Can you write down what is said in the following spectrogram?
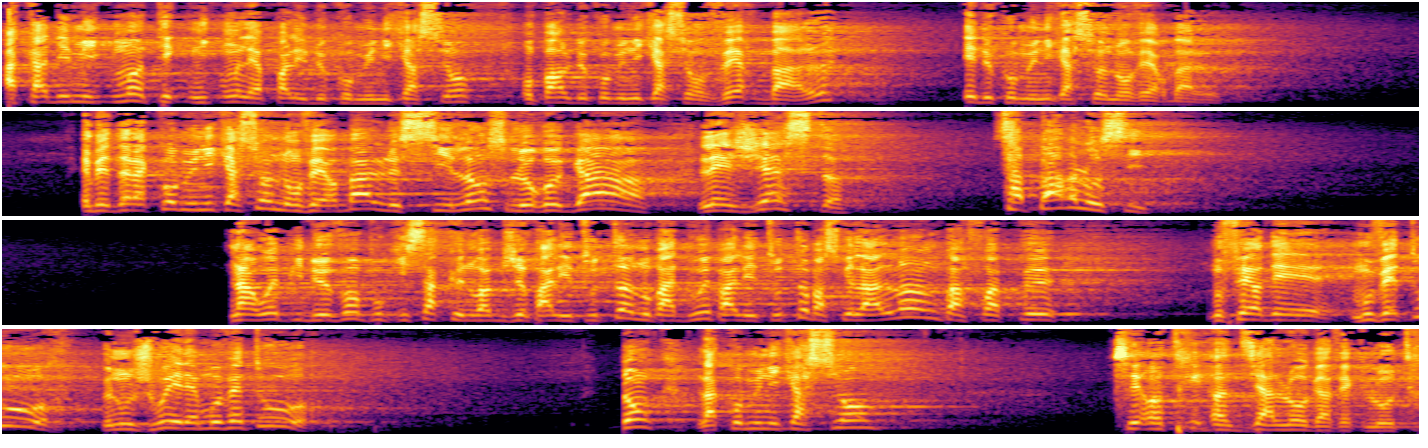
Académiquement, techniquement, il a parlé de communication. On parle de communication verbale et de communication non verbale. Eh bien, dans la communication non verbale, le silence, le regard, les gestes, ça parle aussi. Non, ouais, puis devant, pour qui ça que nous avons besoin de parler tout le temps, nous pas parler tout le temps, parce que la langue, parfois, peut nous faire des mauvais tours, peut nous jouer des mauvais tours. Donc, la communication, c'est entrer en dialogue avec l'autre,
